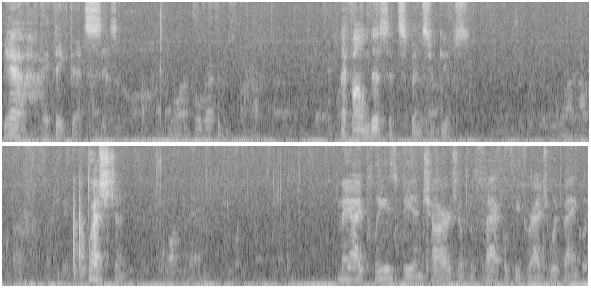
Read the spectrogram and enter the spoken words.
Yeah, I think that says it all. I found this at Spencer Gifts. Question. May I please be in charge of the faculty graduate banquet?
